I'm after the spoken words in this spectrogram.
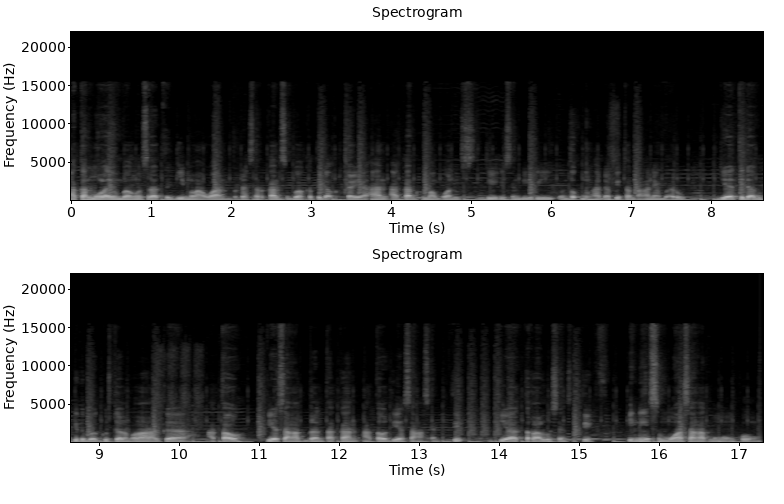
akan mulai membangun strategi melawan berdasarkan sebuah ketidakpercayaan akan kemampuan diri sendiri untuk menghadapi tantangan yang baru. Dia tidak begitu bagus dalam olahraga atau dia sangat berantakan atau dia sangat sensitif. Dia terlalu sensitif. Ini semua sangat mengungkung.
